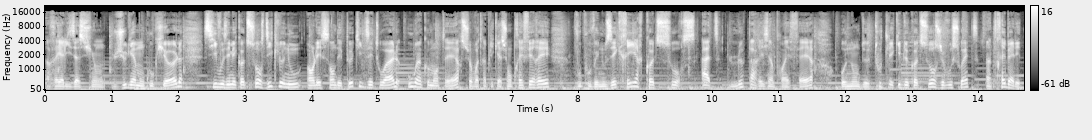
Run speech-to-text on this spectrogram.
réalisation Julien Moncouquiole. Si vous aimez Code Source, dites-le nous en laissant des petites étoiles ou un commentaire sur votre application préférée. Vous pouvez nous écrire code source at leparisien.fr. Au nom de toute l'équipe de Code Source, je vous souhaite un très bel été.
